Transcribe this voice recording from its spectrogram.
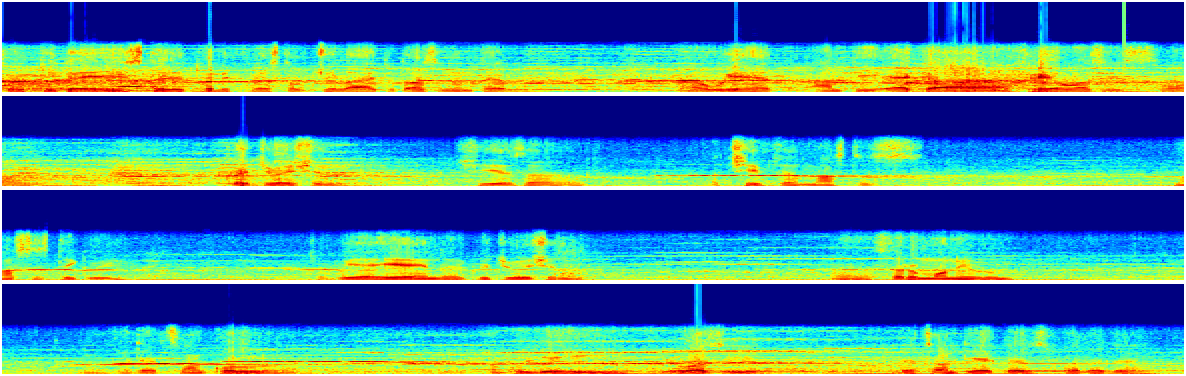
So today is the 21st of July 2010. Uh, we had Auntie Eka Hriewazi's uh, graduation. She has uh, achieved her master's master's degree. So we are here in the graduation uh, ceremony room. Uh, that's Uncle uh, Uncle Yehi Hriewazi. That's Auntie Eka's father there.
